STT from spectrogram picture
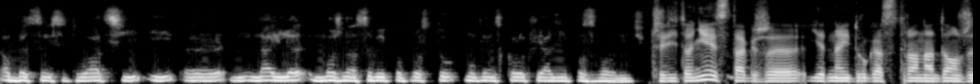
obecnej sytuacji i na ile można sobie po prostu, mówiąc kolokwialnie, pozwolić. Czyli to nie jest tak, że jedna i druga strona dąży,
